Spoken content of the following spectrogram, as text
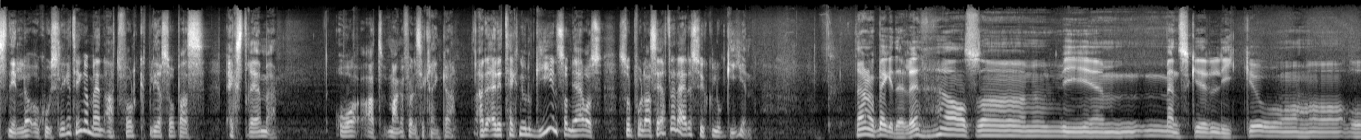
snille og koselige tingene, men at folk blir såpass ekstreme. Og at mange føler seg krenka. Er det, er det teknologien som gjør oss så polariserte, eller er det psykologien? Det er nok begge deler. Altså, vi mennesker liker å, å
